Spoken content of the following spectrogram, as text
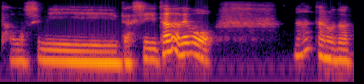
楽しみだし、ただでも、なんだろうな、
